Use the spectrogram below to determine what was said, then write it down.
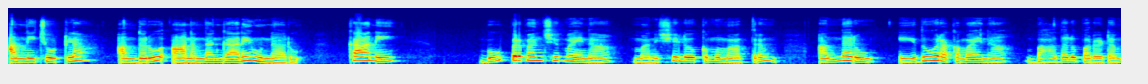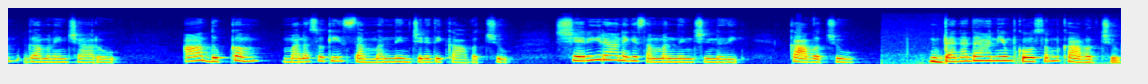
అన్ని చోట్ల అందరూ ఆనందంగానే ఉన్నారు. కానీ భూప్రపంచమైన మనుష్యలోకము మాత్రం అందరూ ఏదో రకమైన బాధలు పడటం గమనించారు. ఆ దుఃఖం మనసుకి సంబంధించినది కావచ్చు శరీరానికి సంబంధించినది కావచ్చు ధనధాన్యం కోసం కావచ్చు.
